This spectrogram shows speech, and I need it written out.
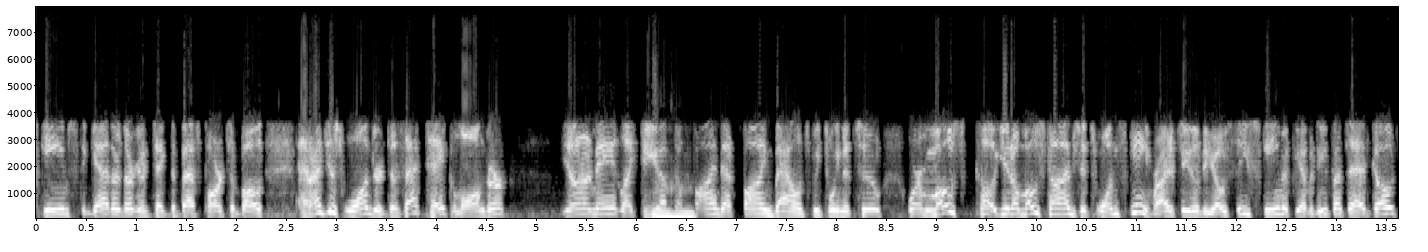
schemes together. They're going to take the best parts of both. And I just wonder, does that take longer? You know what I mean? Like, do you have to mm-hmm. find that fine balance between the two? Where most, co- you know, most times it's one scheme, right? It's either the OC scheme if you have a defensive head coach,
